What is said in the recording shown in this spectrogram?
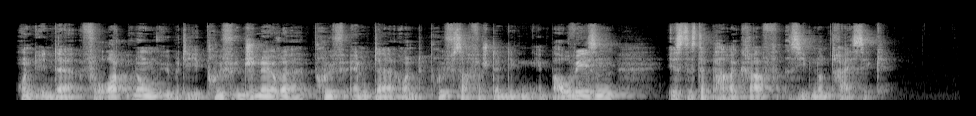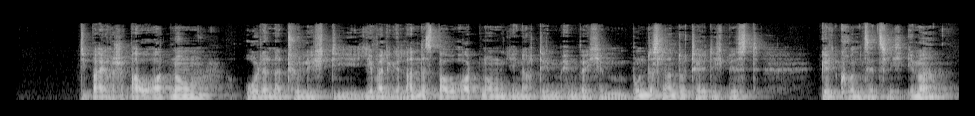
und in der Verordnung über die Prüfingenieure, Prüfämter und Prüfsachverständigen im Bauwesen ist es der Paragraph 37. Die bayerische Bauordnung oder natürlich die jeweilige Landesbauordnung, je nachdem in welchem Bundesland du tätig bist, gilt grundsätzlich immer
